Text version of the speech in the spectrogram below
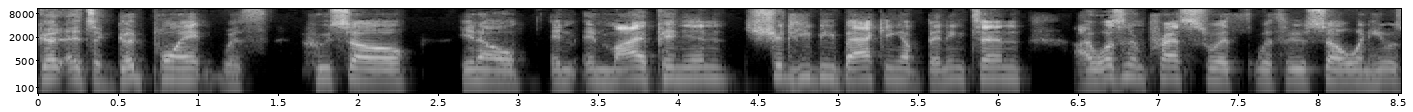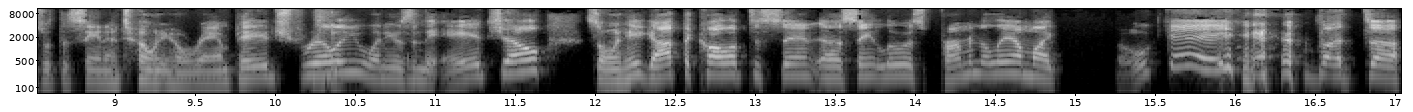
good. It's a good point with Husso you know, in in my opinion, should he be backing up Binnington? I wasn't impressed with with Husso when he was with the San Antonio Rampage, really, when he was in the AHL. So when he got the call up to San, uh, St. Louis permanently, I'm like, okay. but uh,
